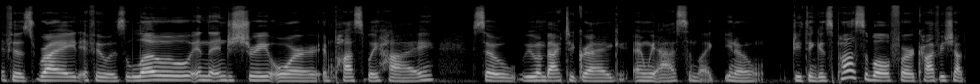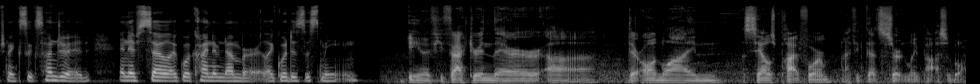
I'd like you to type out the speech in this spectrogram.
if it was right, if it was low in the industry or impossibly high. So we went back to Greg and we asked him like, you know, do you think it's possible for a coffee shop to make 600? And if so, like what kind of number? Like what does this mean? You know, if you factor in their uh, their online sales platform, I think that's certainly possible.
